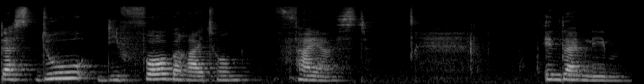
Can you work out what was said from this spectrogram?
dass du die Vorbereitung feierst in deinem Leben.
